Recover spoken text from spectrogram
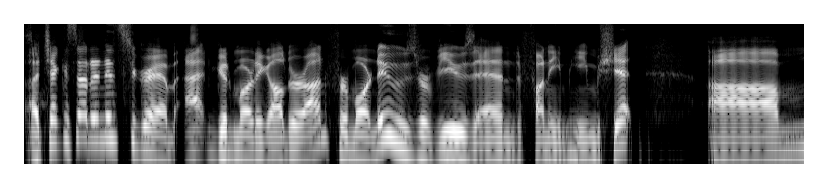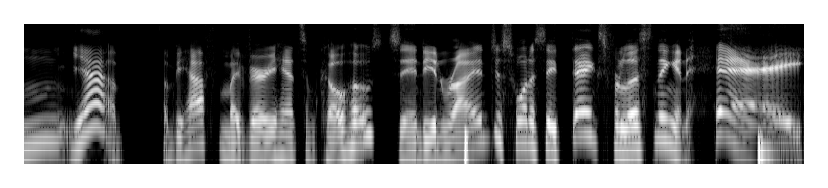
Uh, check us out on Instagram at Good Morning Alderaan for more news, reviews, and funny meme shit. Um, yeah. On behalf of my very handsome co-hosts, Andy and Ryan, just want to say thanks for listening. And hey,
